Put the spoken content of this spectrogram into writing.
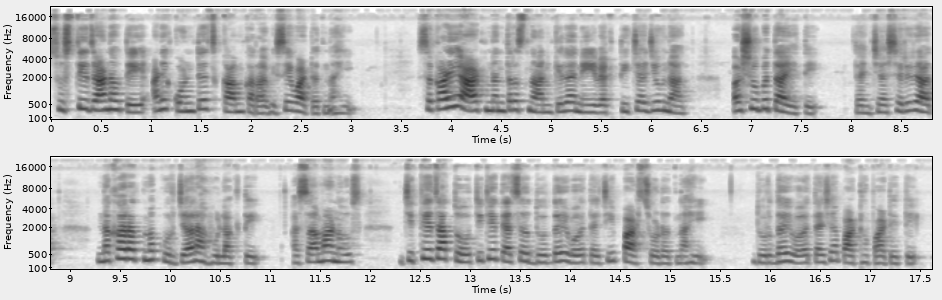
सुस्ती जाणवते आणि कोणतेच काम करावेसे वाटत नाही. सकाळी आठ नंतर स्नान केल्याने व्यक्तीच्या जीवनात अशुभता येते. त्यांच्या शरीरात नकारात्मक ऊर्जा राहू लागते. असा माणूस जिथे जातो तिथे त्याचं दुर्दैव त्याची पाठ सोडत नाही. दुर्दैव त्याच्या पाठोपाठ येते.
